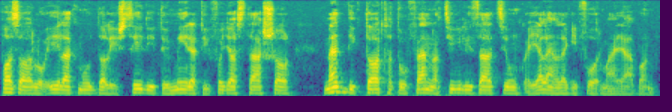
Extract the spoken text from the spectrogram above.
pazarló életmóddal és szédítő méretű fogyasztással meddig tartható fenn a civilizációnk a jelenlegi formájában.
